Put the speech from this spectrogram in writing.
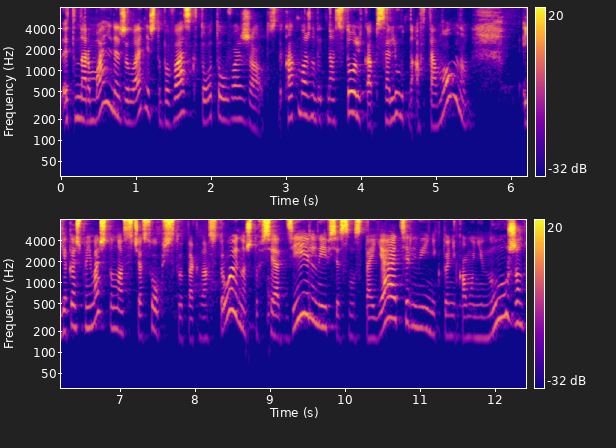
это нормальное желание, чтобы вас кто-то уважал? То есть как можно быть настолько абсолютно автономным, я, конечно, понимаю, что у нас сейчас общество так настроено, что все отдельные, все самостоятельные, никто никому не нужен.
